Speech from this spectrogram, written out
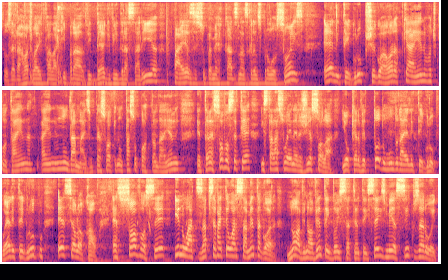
Seu Zé Garrote vai falar aqui para Videg Vidraçaria, Paese Supermercados nas grandes promoções LT Grupo, chegou a hora, porque a N, eu vou te contar, a N, a N não dá mais. O pessoal aqui não está suportando a N, então é só você ter, instalar sua energia solar. E eu quero ver todo mundo na LT Grupo. LT Grupo, esse é o local. É só você ir no WhatsApp, você vai ter o orçamento agora. 99276 6508.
